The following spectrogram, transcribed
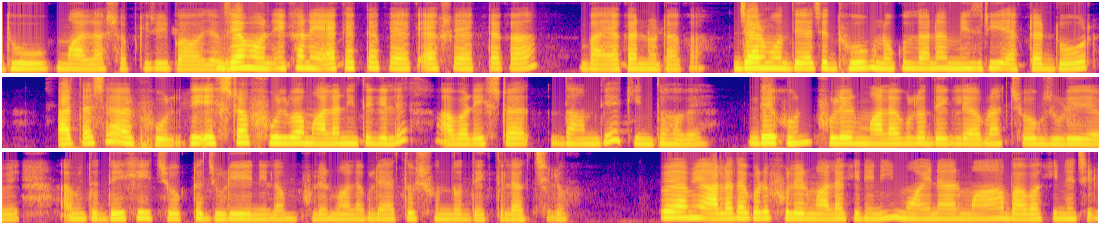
ধূপ, মালা সবকিছুই পাওয়া যাবে। যেমন এখানে এক একটা প্যাক একশো এক টাকা বা একান্ন টাকা। যার মধ্যে আছে ধূপ, নকুলদানা, মিজরি, একটা ডোর, বাতাসা আর ফুল। এক্সট্রা ফুল বা মালা নিতে গেলে আবার এক্সট্রা দাম দিয়ে কিনতে হবে। দেখুন, ফুলের মালাগুলো দেখলে আপনার চোখ জুড়িয়ে যাবে। আমি তো দেখেই চোখটা জুড়িয়ে নিলাম। ফুলের মালাগুলো এত সুন্দর দেখতে লাগছিল। তবে আমি আলাদা করে ফুলের মালা কিনে নিই। ময়নার মা বাবা কিনেছিল।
